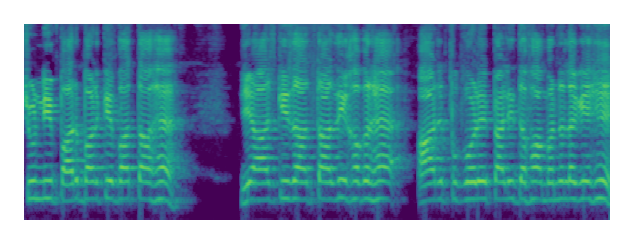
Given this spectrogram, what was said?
चुन्नी पार बढ़ के बाता है। ये आज की ताज़ी खबर है। आज पकोड़े पहली दफ़ा बनने लगे हैं।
